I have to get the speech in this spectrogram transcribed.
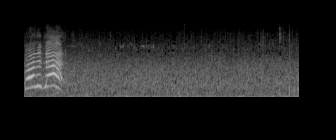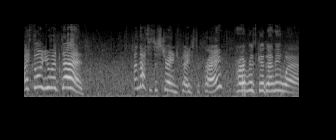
Bernadette! I thought you were dead. And that is a strange place to pray. Prayer is good anywhere.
